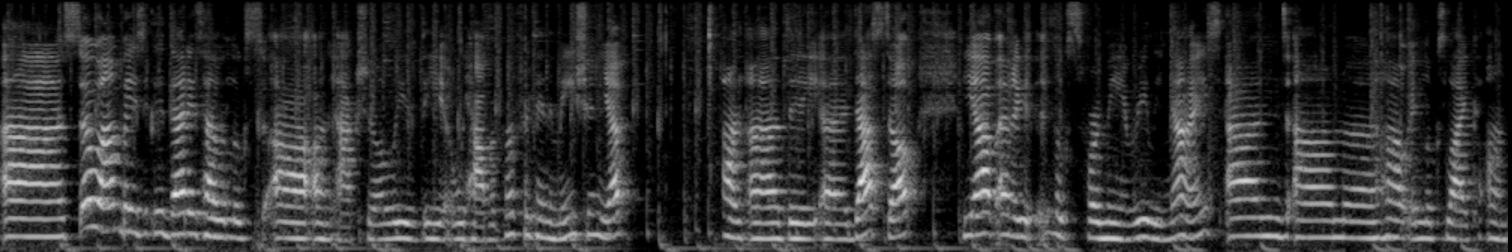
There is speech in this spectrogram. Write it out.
Uh, so um basically that is how it looks uh, on actually the we have a perfect animation yep on uh, the uh, desktop. Yep, and it, it, looks for me really nice and um, uh, how it looks like on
